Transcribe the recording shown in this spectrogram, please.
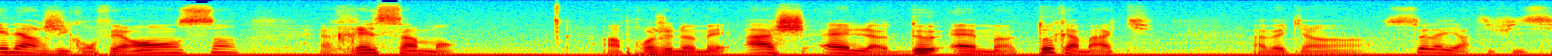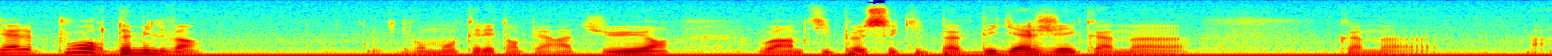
Energy Conference récemment. Un projet nommé HL2M Tokamak, avec un soleil artificiel pour 2020. Donc ils vont monter les températures, voir un petit peu ce qu'ils peuvent dégager comme, euh, comme, euh, bah,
